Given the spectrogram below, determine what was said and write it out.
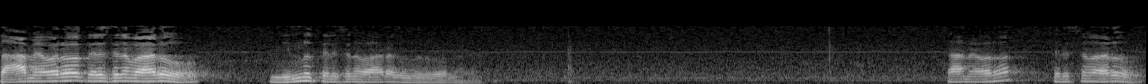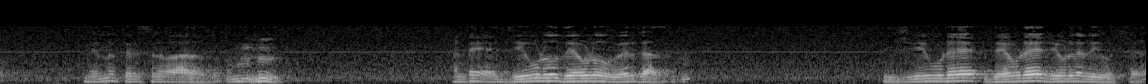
తామెవరో తెలిసిన వారు నిన్ను తెలిసిన వారు అగుదురు అన్నారు తామెవరో తెలిసిన వారు నిన్ను తెలిసిన వారు. అంటే జీవుడు దేవుడు వేరు కాదు. జీవుడే దేవుడే జీవుడిగా దిగి వచ్చాడు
